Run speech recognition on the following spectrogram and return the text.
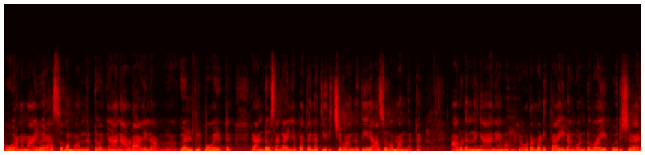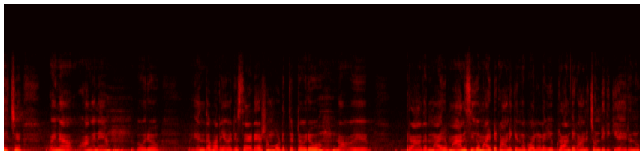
പൂർണമായി ഒരു അസുഖം വന്നിട്ട് ഞാൻ അവിടെ അയല ഗൾഫിൽ പോയിട്ട് രണ്ട് ദിവസം കഴിഞ്ഞപ്പോൾ തന്നെ തിരിച്ചു വന്ന് തിരി അസുഖം വന്നിട്ട്. അവിടുന്ന് ഞാൻ ഉടമ്പടി തൈലം കൊണ്ടുപോയി കുരിശ് വരച്ച് പിന്നെ അങ്ങനെ ഒരു എന്താ പറയുക ഒരു സെഡേഷൻ കൊടുത്തിട്ട് ഒരു ഭ്രാന്തന്മാർ മാനസികമായിട്ട് കാണിക്കുന്ന പോലെയുള്ള വിഭ്രാന്തി കാണിച്ചുകൊണ്ടിരിക്കുകയായിരുന്നു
